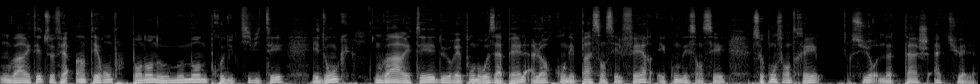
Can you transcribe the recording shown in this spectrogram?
on va arrêter de se faire interrompre pendant nos moments de productivité et donc on va arrêter de répondre aux appels alors qu'on n'est pas censé le faire et qu'on est censé se concentrer sur notre tâche actuelle.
